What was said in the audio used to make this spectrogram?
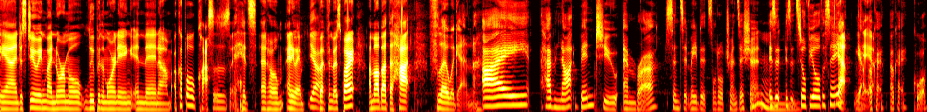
and just doing my normal loop in the morning and then um, a couple classes hits at home. Anyway, Yeah. But for the most part, I'm all about the hot flow again. I have not been to Embra since it made its little transition. Is it is it still feel the same? Yeah. Yeah. Yeah. Okay. Okay. Cool.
